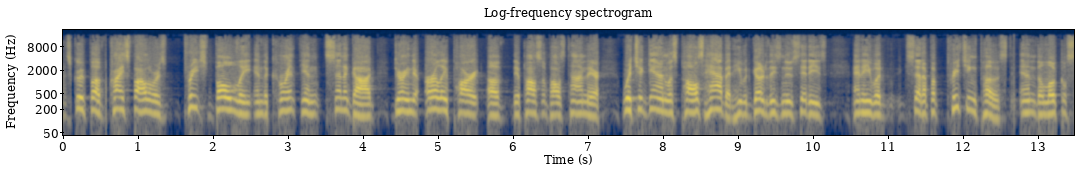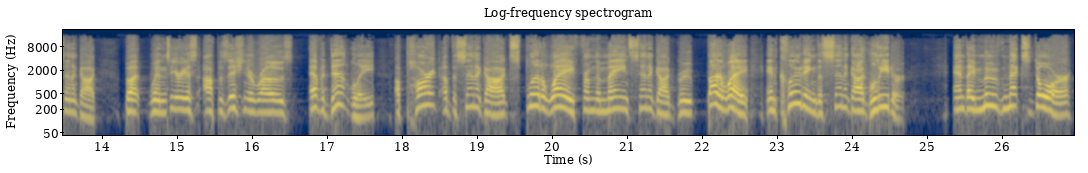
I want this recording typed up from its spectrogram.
This group of Christ followers preached boldly in the Corinthian synagogue during the early part of the Apostle Paul's time there, which again was Paul's habit. He would go to these new cities and he would set up a preaching post in the local synagogue. But when serious opposition arose, evidently a part of the synagogue split away from the main synagogue group, by the way, including the synagogue leader. And they moved next door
